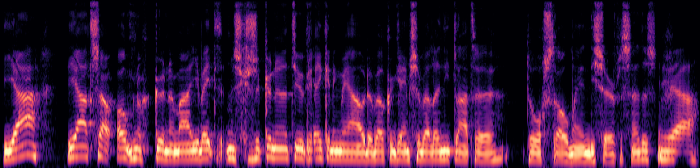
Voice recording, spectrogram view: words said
Ja, ja, het zou ook nog kunnen. Maar je weet, misschien- ze kunnen natuurlijk rekening mee houden welke games ze wel en niet laten doorstromen in die service. Hè? Dus Ja.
